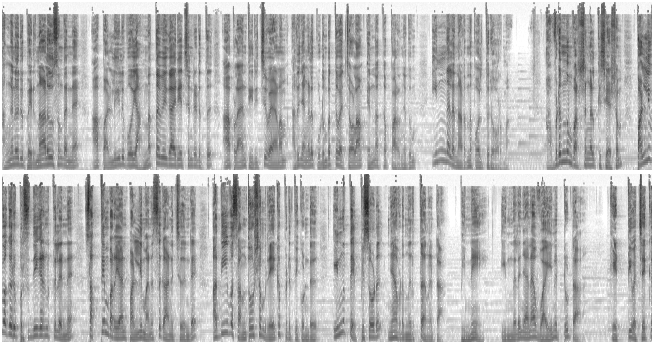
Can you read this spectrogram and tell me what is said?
അങ്ങനെ ഒരു പെരുന്നാൾ ദിവസം തന്നെ ആ പള്ളിയിൽ പോയി അന്നത്തെ വികാരിയച്ഛന്റെ അടുത്ത് ആ പ്ലാൻ തിരിച്ചു വേണം അത് ഞങ്ങൾ കുടുംബത്ത് വെച്ചോളാം എന്നൊക്കെ പറഞ്ഞതും ഇന്നലെ നടന്ന പോലത്തെ ഒരു ഓർമ്മ അവിടെ നിന്നും വർഷങ്ങൾക്ക് ശേഷം പള്ളിവക ഒരു പ്രസിദ്ധീകരണത്തിൽ തന്നെ സത്യം പറയാൻ പള്ളി മനസ്സ് കാണിച്ചതിന്റെ അതീവ സന്തോഷം രേഖപ്പെടുത്തിക്കൊണ്ട് ഇന്നത്തെ എപ്പിസോഡ് ഞാൻ അവിടെ നിർത്താണ് കേട്ടാ. പിന്നെ ഇന്നലെ ഞാൻ ആ വൈൻ ഇട്ടുട്ടാ. കെട്ടി വച്ചേക്ക.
